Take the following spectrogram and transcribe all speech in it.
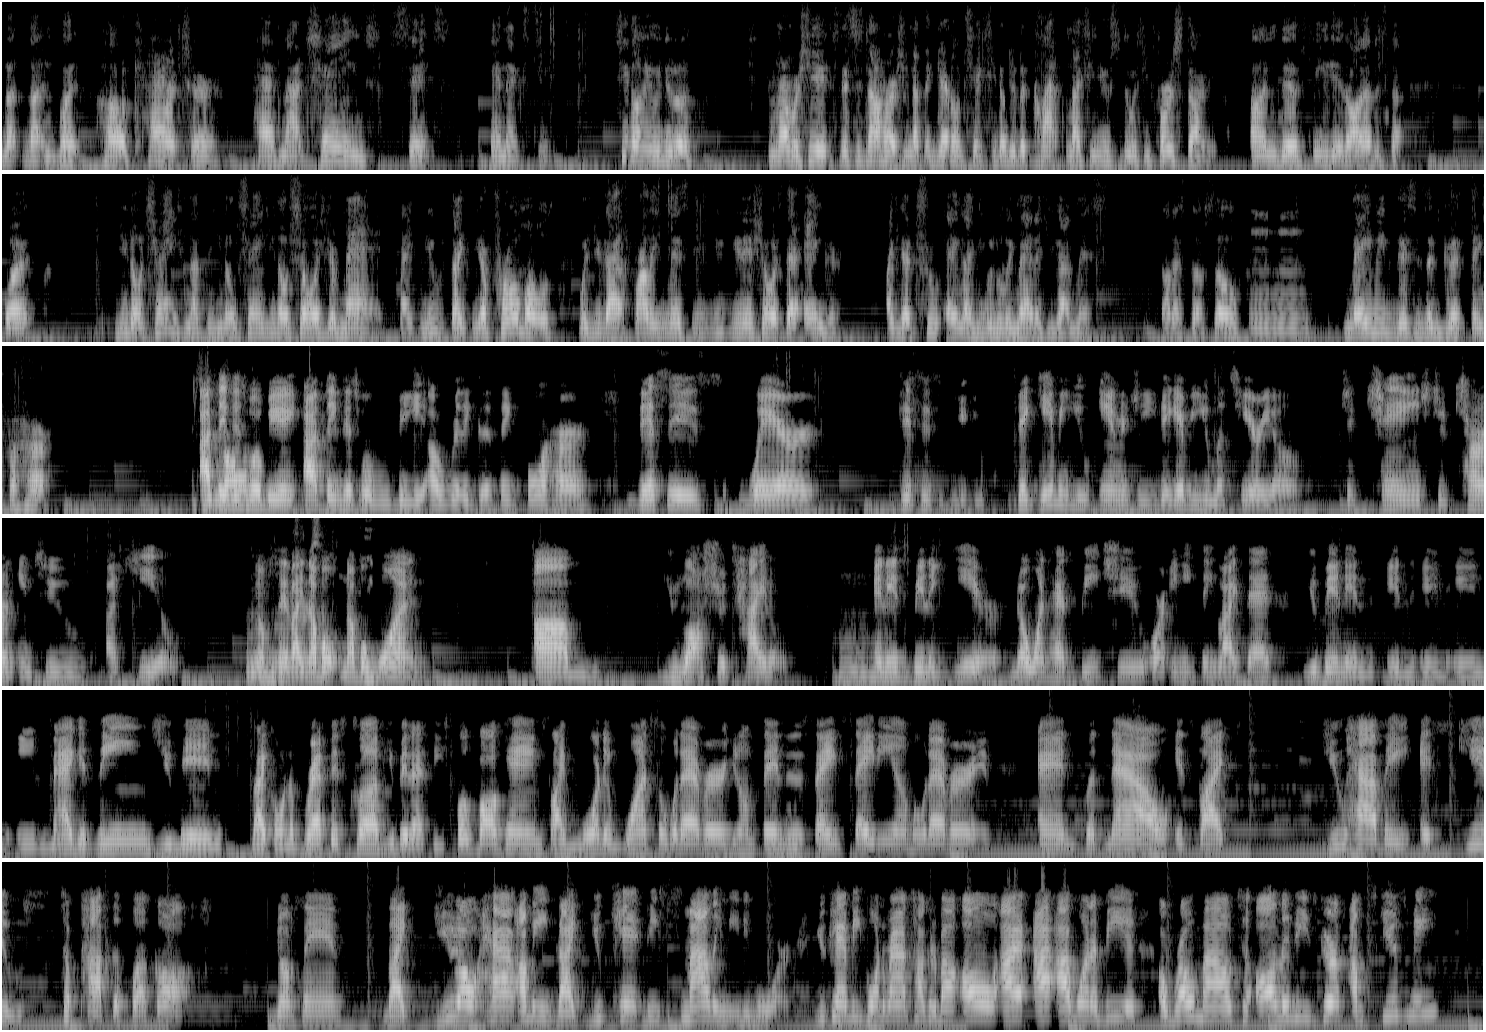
not, nothing, but her character has not changed since NXT. She don't even do the. Remember, she this is not her. She's not the ghetto chick. She don't do the clap like she used to do when she first started. Undefeated, all that other stuff. But you don't change nothing. You don't change. You don't show us you're mad. Like you, like your promos when you got finally missed. You, you, you didn't show us that anger, like your true anger. Like you was really mad that you got missed. All that stuff. So Mhm. maybe this is a good thing for her. I She think this will be. I think this will be a really good thing for her. This is where this is. They're giving you energy. They're giving you material to change to turn into a heel. You know what I'm Mhm. saying? Like number number one, um, you lost your title, Mhm. and it's been a year. No one has beat you or anything like that. You've been in in in in in magazines. You've been like on the Breakfast Club. You've been at these football games like more than once or whatever. You know what I'm saying? In Mhm. the same stadium or whatever. And and but now it's like you have a excuse to pop the fuck off. You know what I'm saying? Like you don't have. I mean, like you can't be smiling anymore. You can't be going around talking about, oh, I I, I want to be a, a role model to all of these girls. Um, excuse me,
